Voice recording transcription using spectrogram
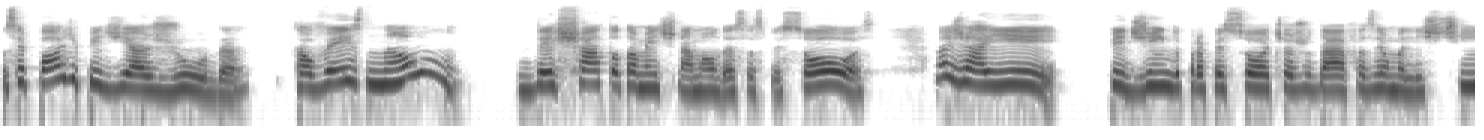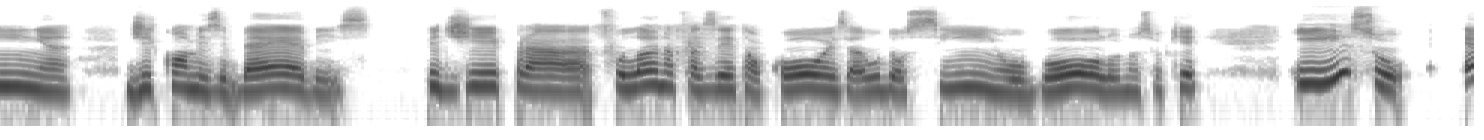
Você pode pedir ajuda, talvez não deixar totalmente na mão dessas pessoas, mas já ir pedindo para a pessoa te ajudar a fazer uma listinha de comes e bebes, pedir para fulana fazer tal coisa, o docinho, o bolo, não sei o quê. E isso é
